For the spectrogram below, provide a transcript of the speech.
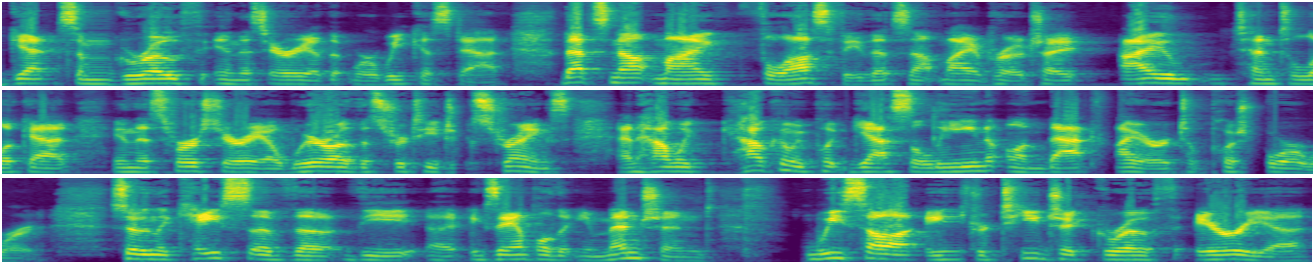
get some growth in this area that we're weakest at? That's not my philosophy. That's not my approach. I I tend to look at in this first area where are the strategic strengths and how we how can we put gasoline on that fire to push forward. So in the case of the the uh, example that you mentioned we saw a strategic growth area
